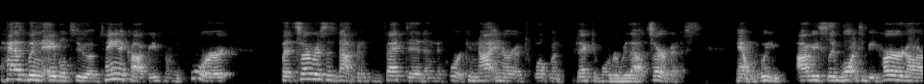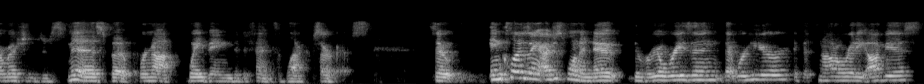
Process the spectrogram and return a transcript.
has been able to obtain a copy from the court, but service has not been perfected, and the court cannot enter a 12 month protective order without service. Now, we obviously want to be heard on our motion to dismiss, but we're not waiving the defense of lack of service. So, in closing, I just want to note the real reason that we're here, if it's not already obvious.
